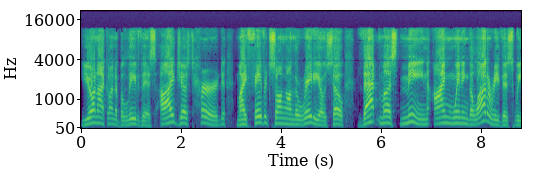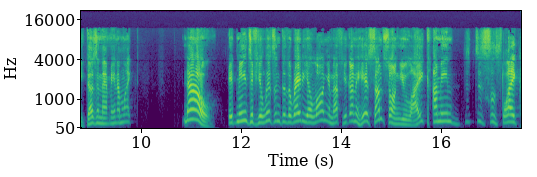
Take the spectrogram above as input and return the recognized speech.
you're not going to believe this. I just heard my favorite song on the radio. So that must mean I'm winning the lottery this week. Doesn't that mean? I'm like, no. It means if you listen to the radio long enough, you're going to hear some song you like. I mean, this is like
